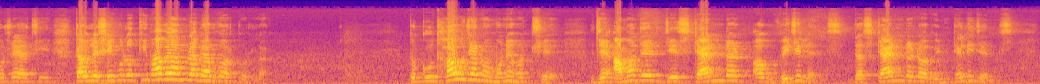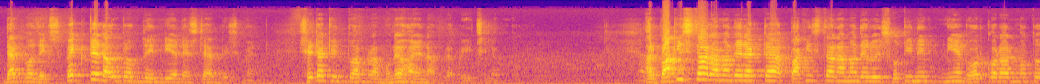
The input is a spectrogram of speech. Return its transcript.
বসে আছি। তাহলে সেগুলো কীভাবে আমরা ব্যবহার করলাম? তো কোথাও যেন মনে হচ্ছে যে আমাদের যে standard of vigilance the standard of intelligence that was expected out of the Indian establishment সেটা কিন্তু আমরা মনে হয় না আমরা পেয়েছিলাম। আর পাকিস্তান আমাদের একটা, পাকিস্তান আমাদের ওই সতীনে নিয়ে ঘর করার মতো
